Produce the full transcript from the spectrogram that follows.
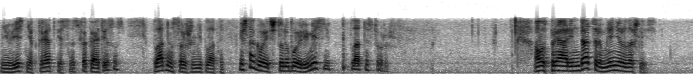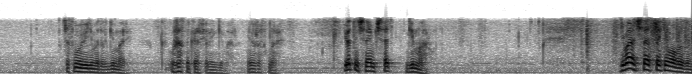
У него есть некоторая ответственность. Какая ответственность? Платный сторож или неплатный. Мишна говорит, что любой ремесленник – платный сторож. А вот при арендаторе мнения разошлись. Сейчас мы увидим это в Гемаре. Ужасно красивый Гемар. Мне ужасно нравится. И вот начинаем читать Гемару. Гемара читается таким образом.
